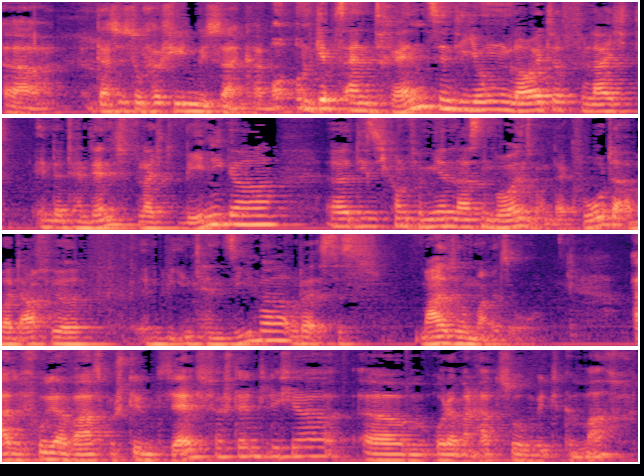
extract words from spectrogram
Äh, das ist so verschieden, wie es sein kann. Und gibt es einen Trend? Sind die jungen Leute vielleicht in der Tendenz vielleicht weniger äh, die sich konfirmieren lassen wollen, so an der Quote, aber dafür irgendwie intensiver oder ist es mal so, mal so? Also früher war es bestimmt selbstverständlicher ähm, oder man hat so mitgemacht.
